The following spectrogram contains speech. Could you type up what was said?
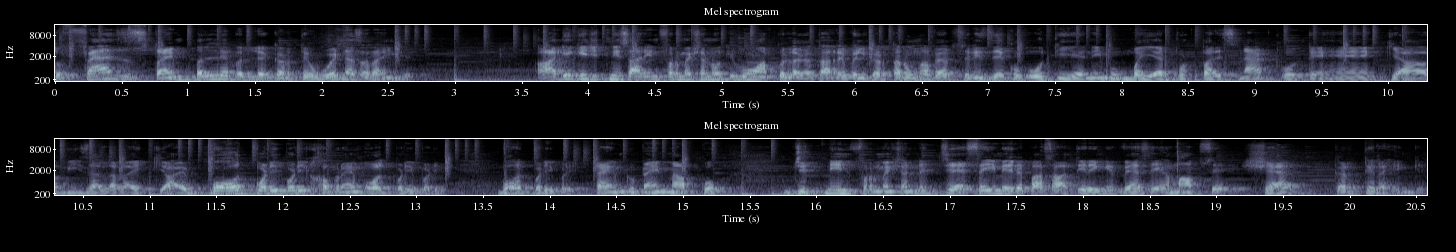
तो फैंस इस टाइम बल्ले बल्ले करते हुए नज़र आएँगे। आगे की जितनी सारी इन्फॉर्मेशन होगी, वो आपको लगातार रिवील करता रहूँगा। वेब सीरीज़ देखो, होती है नहीं। मुंबई एयरपोर्ट पर स्नैप्ड होते हैं। क्या वीज़ा लगाए, क्या है? बहुत बड़ी बड़ी खबरें हैं, बहुत बड़ी बड़ी बहुत बड़ी बड़ी टाइम टू टाइम मैं आपको जितनी इन्फॉर्मेशन है, जैसे ही मेरे पास आती रहेंगे, वैसे ही हम आपसे शेयर करते रहेंगे।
